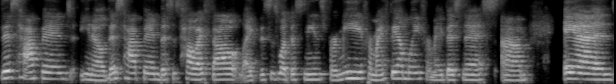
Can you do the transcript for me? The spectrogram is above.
this happened, you know, this happened. This is how I felt. Like, this is what this means for me, for my family, for my business. Um, and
